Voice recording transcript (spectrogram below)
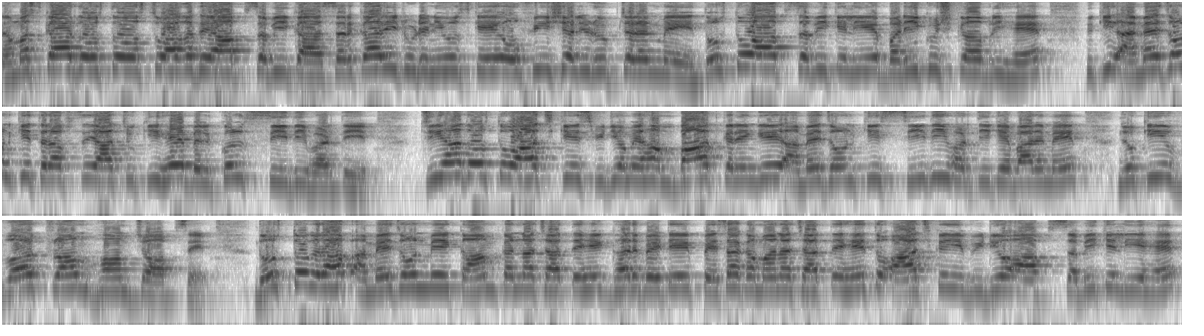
नमस्कार दोस्तों, स्वागत है आप सभी का सरकारी टुडे न्यूज़ के ऑफिशियल यूट्यूब चैनल में। दोस्तों, आप सभी के लिए बड़ी खुशखबरी है, क्योंकि अमेजोन की तरफ़ से आ चुकी है बिल्कुल सीधी भर्ती। जी हाँ दोस्तों, आज के इस वीडियो में हम बात करेंगे अमेजोन की सीधी भर्ती के बारे में, जो कि वर्क फ्रॉम होम जॉब से। दोस्तों, अगर आप अमेजोन में काम करना चाहते हैं, घर बैठे पैसा कमाना चाहते हैं तो आज का ये वीडियो आप सभी के लिए है।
